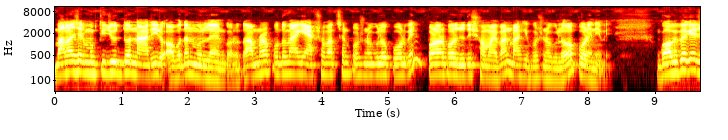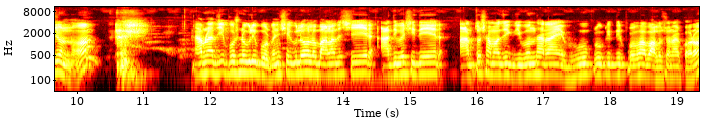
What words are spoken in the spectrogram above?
বাংলাদেশের মুক্তিযুদ্ধ নারীর অবদান মূল্যায়ন করো। তো আপনারা প্রথমে আগে একশো পার্সেন্ট প্রশ্নগুলো পড়বেন, পড়ার পরে যদি সময় পান, বাকি প্রশ্নগুলোও পড়ে নেবে। গ বিভাগের জন্য আপনারা যে প্রশ্নগুলি পড়বেন, সেগুলো হলো বাংলাদেশের আদিবাসীদের আর্থসামাজিক জীবনধারায় ভূ প্রকৃতির প্রভাব আলোচনা করো।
